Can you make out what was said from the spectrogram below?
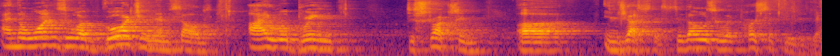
and the ones who are gorging themselves I will bring destruction, uh, injustice to those who have persecuted them.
